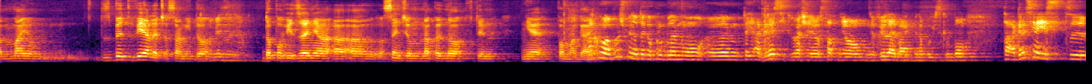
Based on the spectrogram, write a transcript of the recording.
a mają zbyt wiele czasami Do do, powiedzenia. do powiedzenia, a, a sędziom na pewno w tym nie pomagają. Marku, wróćmy do tego problemu tej agresji, która się ostatnio wylewa jakby na boisku, bo ta agresja jest, y,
